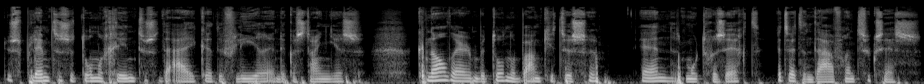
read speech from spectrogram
Dus plemte ze tonnen grind tussen de eiken, de vlieren en de kastanjes, knalde er een betonnen bankje tussen en, het moet gezegd, het werd een daverend succes.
